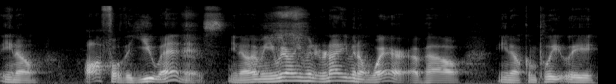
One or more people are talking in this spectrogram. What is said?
you know awful the UN is. You know, I mean, we don't even we're not even aware of how you know completely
